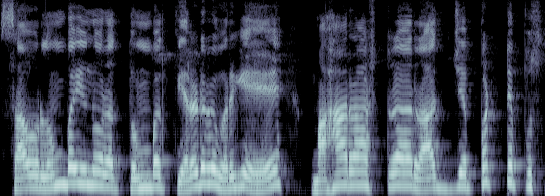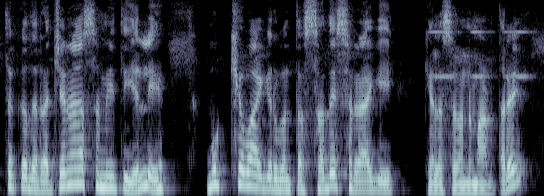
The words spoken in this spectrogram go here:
ಸಾವಿರದ ಒಂಬೈನೂರ ತೊಂಬತ್ತೆರಡರವರೆಗೆ ಮಹಾರಾಷ್ಟ್ರ ರಾಜ್ಯ ಪಠ್ಯ ಪುಸ್ತಕದ ರಚನಾ ಸಮಿತಿಯಲ್ಲಿ ಮುಖ್ಯವಾಗಿರುವಂಥ ಸದಸ್ಯರಾಗಿ ಕೆಲಸವನ್ನು ಮಾಡ್ತಾರೆ.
